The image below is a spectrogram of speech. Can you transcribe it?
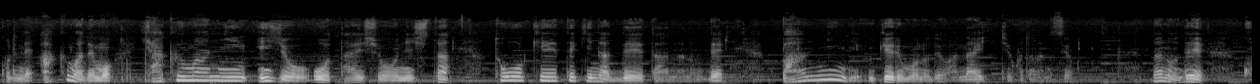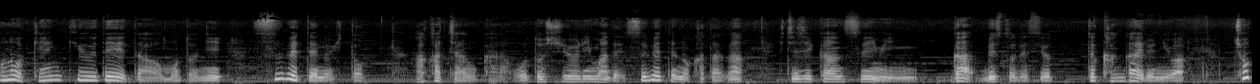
これねあくまでも100万人以上を対象にした統計的なデータなので万人に受けるものではないっていうことなんですよ。なのでこの研究データをもとに全ての人赤ちゃんからお年寄りまで全ての方が7時間睡眠がベストですよって考えるにはちょっ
